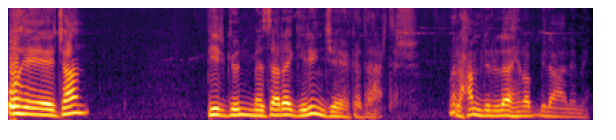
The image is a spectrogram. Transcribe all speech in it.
o heyecan bir gün mezara girinceye kadardır. Velhamdülillahi Rabbil Alemin.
